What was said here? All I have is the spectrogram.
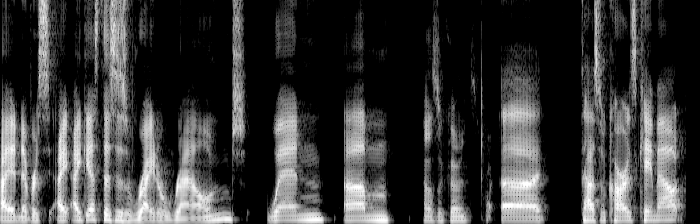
I had never seen. I, I guess this is right around when um House of Cards. uh House of Cards came out,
